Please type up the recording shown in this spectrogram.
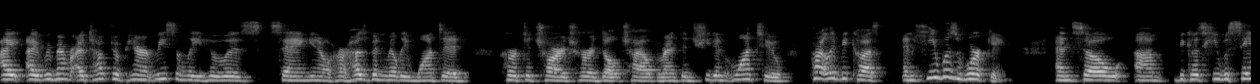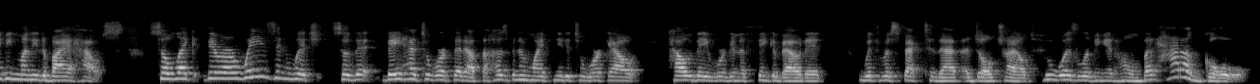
I I remember I talked to a parent recently who was saying, you know, her husband really wanted her to charge her adult child rent and she didn't want to, partly because and he was working. And so um, because he was saving money to buy a house. So, like, there are ways in which, so that they had to work that out. The husband and wife needed to work out how they were going to think about it with respect to that adult child who was living at home, but had a goal.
